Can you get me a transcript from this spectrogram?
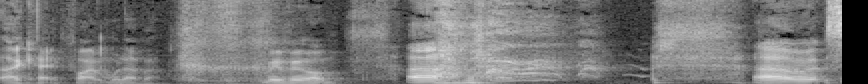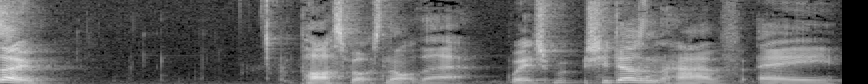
Okay, fine, whatever. Moving on. Um, um, so, passport's not there, which she doesn't have a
